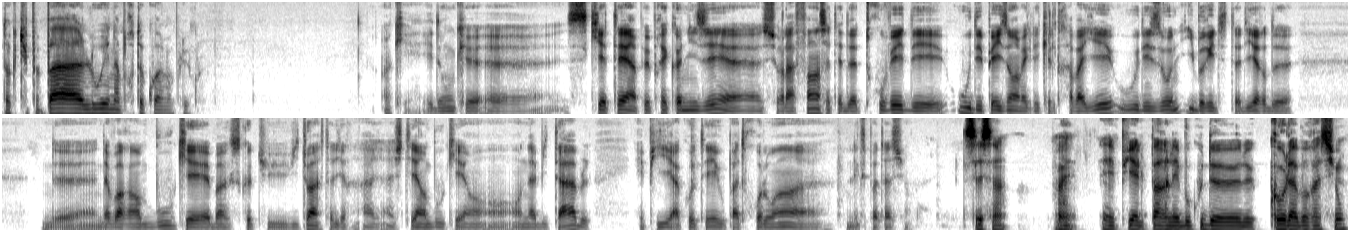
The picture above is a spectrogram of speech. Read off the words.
Donc tu peux pas louer n'importe quoi non plus. quoi. Ok, et donc euh, ce qui était un peu préconisé euh, sur la fin, c'était de trouver des, ou des paysans avec lesquels travailler ou des zones hybrides, c'est-à-dire de, de- d'avoir un bout qui est bah, ce que tu vis toi, c'est-à-dire a- acheter un bout qui est en, en habitable et puis à côté ou pas trop loin euh, l'exploitation. C'est ça. Ouais. Et puis elle parlait beaucoup de, collaboration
